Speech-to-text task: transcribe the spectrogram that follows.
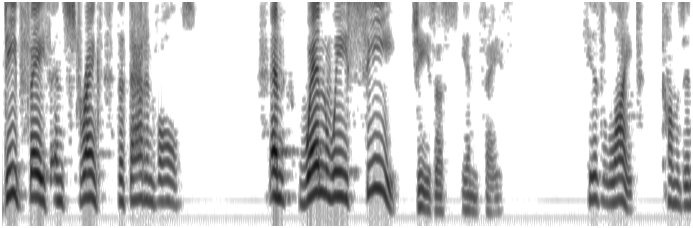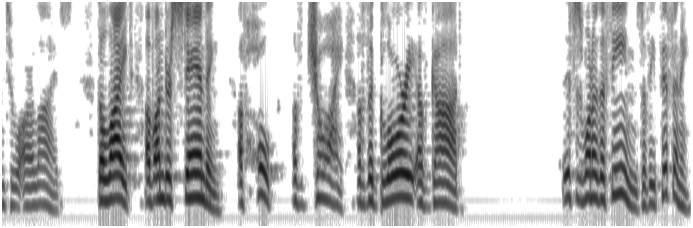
deep faith and strength that that involves. And when we see Jesus in faith, His light comes into our lives. The light of understanding, of hope, of joy, of the glory of God. This is one of the themes of Epiphany,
